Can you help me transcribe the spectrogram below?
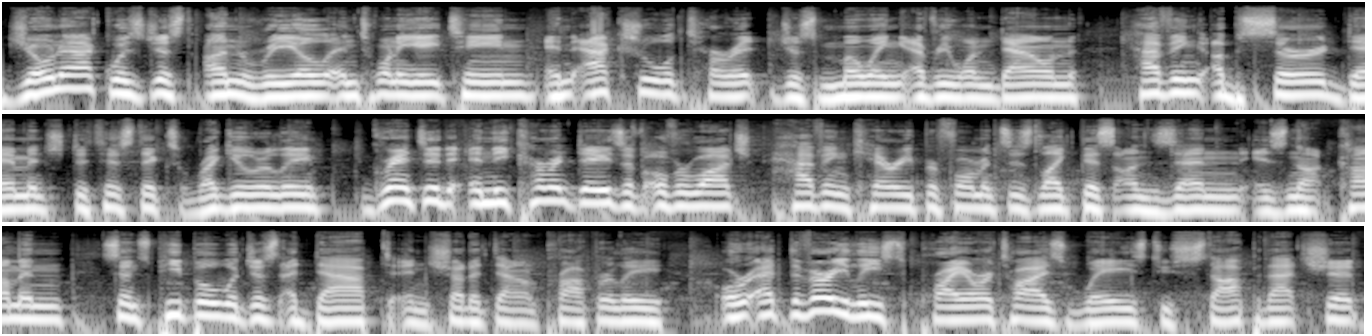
JJoNak was just unreal in 2018, an actual turret just mowing everyone down having absurd damage statistics regularly. Granted, in the current days of Overwatch, having carry performances like this on Zen is not common, since people would just adapt and shut it down properly, or at the very least prioritize ways to stop that shit.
